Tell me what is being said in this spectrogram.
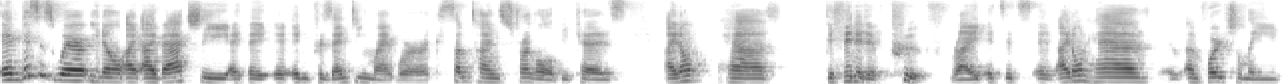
and this is where you know I, I've actually I think in presenting my work sometimes struggle because I don't have definitive proof, right? It's it's it, I don't have unfortunately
